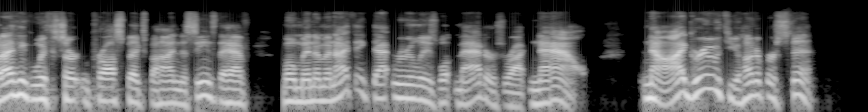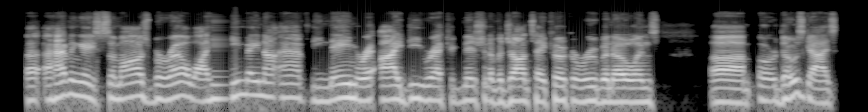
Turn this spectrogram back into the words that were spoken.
but I think with certain prospects behind the scenes, they have momentum. And I think that really is what matters right now. Now, I agree with you 100%. Uh, having a S'Maje Burrell, while he, may not have the name ID recognition of a Johntay Cook or Rueben Owens um, or those guys,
